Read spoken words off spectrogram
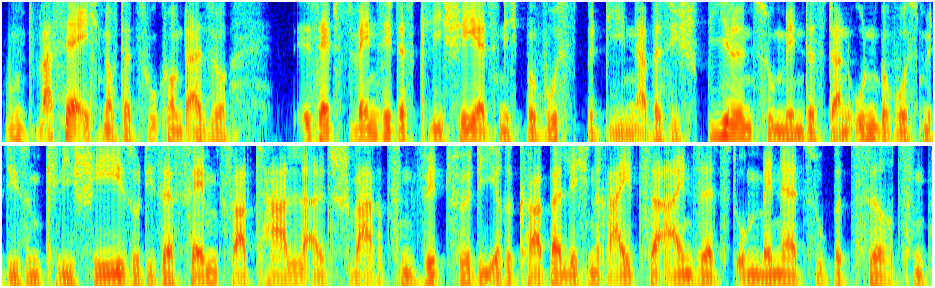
Und was ja echt noch dazu kommt, also selbst wenn sie das Klischee jetzt nicht bewusst bedienen, aber sie spielen zumindest dann unbewusst mit diesem Klischee, so dieser femme fatale als schwarzen Witwe, die ihre körperlichen Reize einsetzt, um Männer zu bezirzen.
